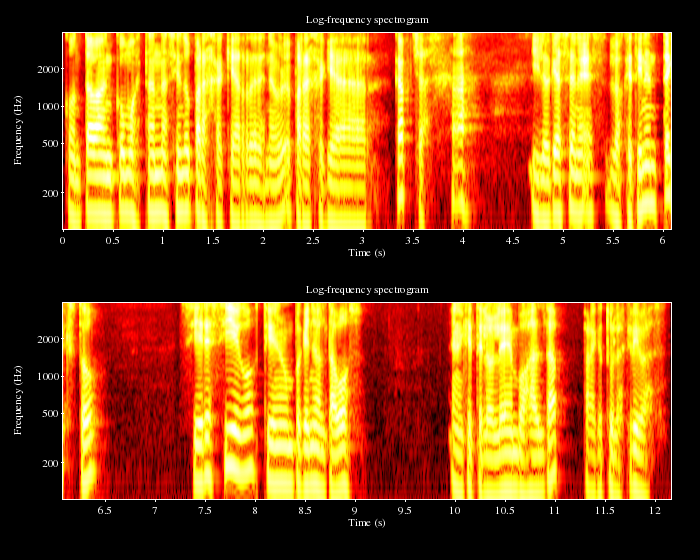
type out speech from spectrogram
contaban cómo están haciendo para hackear redes para hackear captchas. y lo que hacen es, los que tienen texto, si eres ciego, tienen un pequeño altavoz en el que te lo leen en voz alta para que tú lo escribas.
